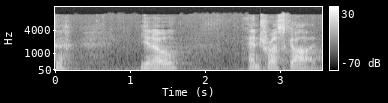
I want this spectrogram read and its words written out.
you know, and trust God.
